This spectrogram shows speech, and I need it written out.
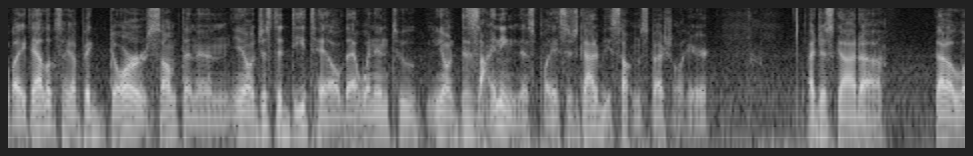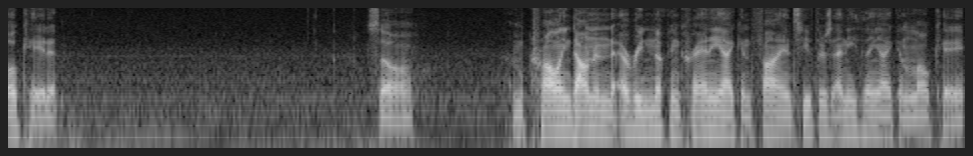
Like, that looks like a big door or something, and, you know, just the detail that went into, you know, designing this place. There's got to be something special here. I just gotta, gotta locate it. So I'm crawling down into every nook and cranny I can find, see if there's anything I can locate.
